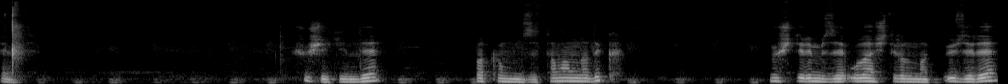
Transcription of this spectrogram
Evet. Şu şekilde bakımımızı tamamladık. Müşterimize ulaştırılmak üzere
